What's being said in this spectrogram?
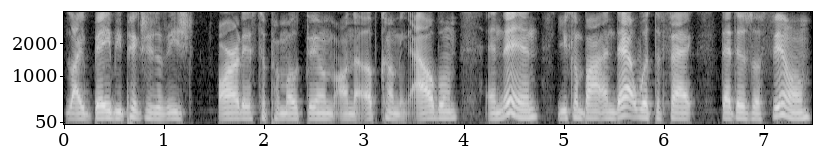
like baby pictures of each artist to promote them on the upcoming album. And then you combine that with the fact that there's a film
